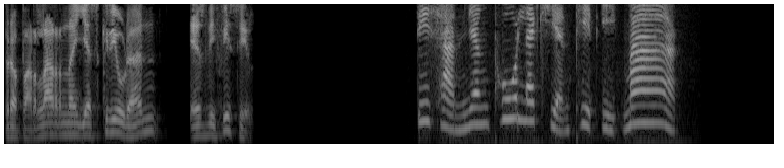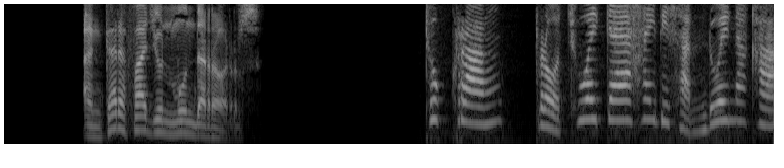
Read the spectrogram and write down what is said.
Però parlar-ne i escriure'n és difícil. ดิฉันยังพูดและเขียนผิดอีกมาก Encara faig un munt d'errors. ทุกครั้ง โปรดช่วยแก้ให้ดิฉันด้วยนะคะ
